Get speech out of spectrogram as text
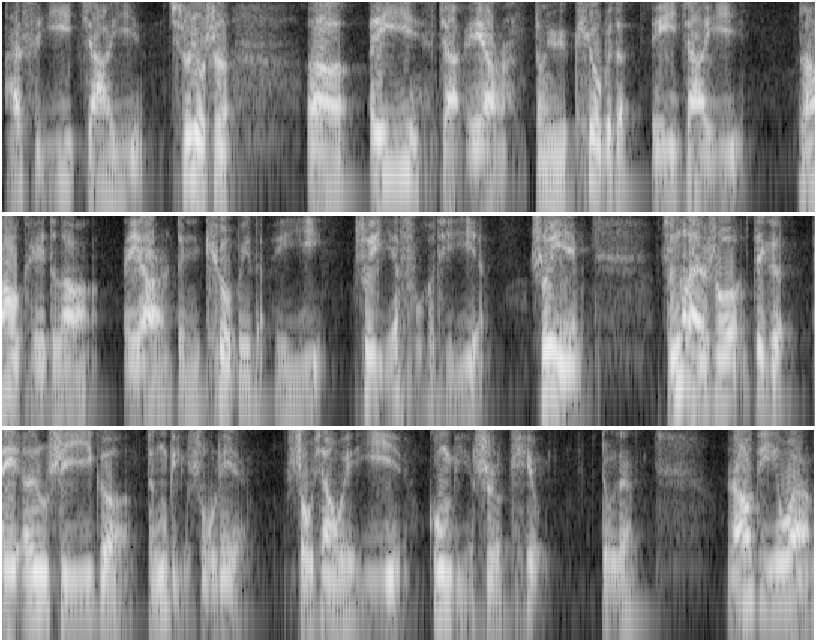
s 一加一，其实就是。呃，a 一加 a 二等于 q 倍的 a 一加一，然后可以得到 a 二等于 q 倍的 a 一，所以也符合题意。所以整个来说，这个 a n 是一个等比数列，首项为一，公比是 q，对不对？然后第一问，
